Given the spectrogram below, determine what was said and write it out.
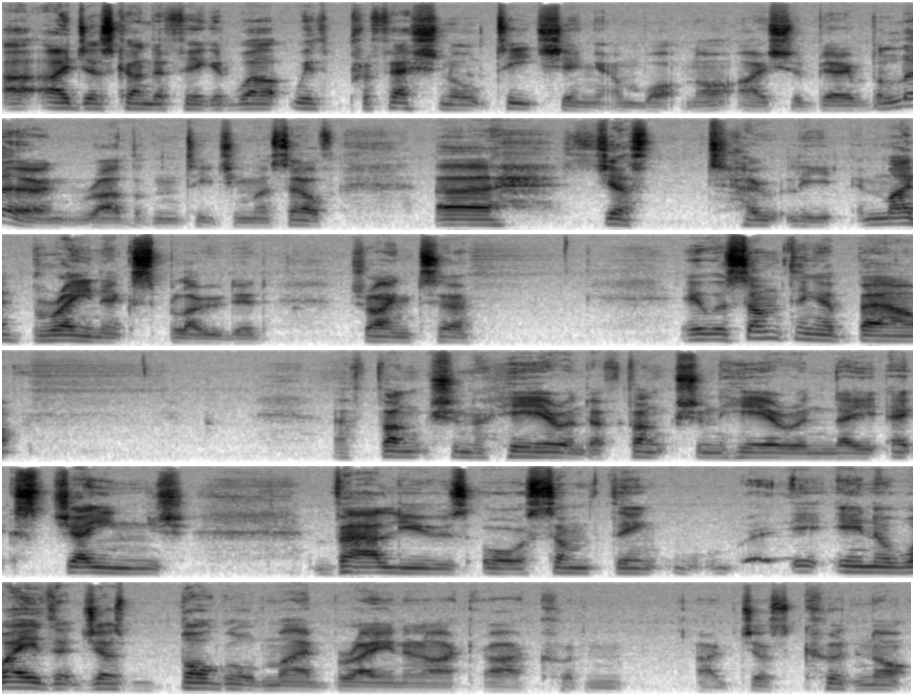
I just kind of figured, well, with professional teaching and whatnot, I should be able to learn rather than teaching myself. Uh, just totally, my brain exploded trying to. It was something about a function here and a function here, and they exchange values or something in a way that just boggled my brain and I, I couldn't I just could not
